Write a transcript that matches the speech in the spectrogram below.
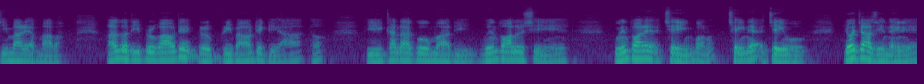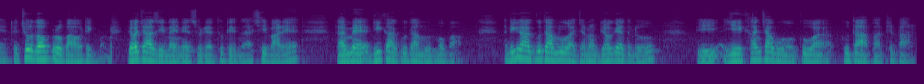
ကြီးမားတဲ့အမှားပါဘာလို့ဆိုဒီ probiotic prebiotic တွေဟာနော် ဒီခန္ဓာကိုယ်မှာဒီဝင်သွားလို့ရှိရင်ဝင်သွားတဲ့အချိန်ပေါ့နော်ချိန်နဲ့အချိန်ကိုရောကြစေနိုင်တယ်တချို့သော probiotic ပေါ့နော်ရောကြစေနိုင်တယ်ဆိုတဲ့သူတင်သာရှိပါတယ်ဒါပေမဲ့အဓိကကုသမှုမဟုတ်ပါဘူးအဓိကကုသမှုကကျွန်တော်ပြောခဲ့သလိုဒီအရေခမ်းချောက်မှုကိုကုကကုသပါဖြစ်ပါတယ်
